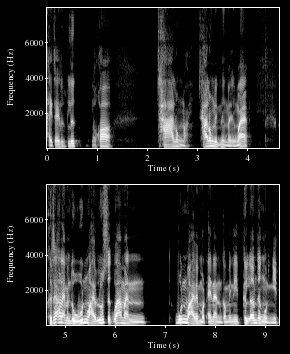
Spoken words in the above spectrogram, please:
หายใจลึกๆ แล้วก็ช้าลงหน่อย ช้าลงนิดหนึ่งหมายถึงว่า คือถ้าอะไรมันดูวุ่นวายรู้สึกว่ามัน วุ่นวายไปหมดไอ้นั่นก็ไม่นี่ก็เริ่มจะหงุดหงิด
